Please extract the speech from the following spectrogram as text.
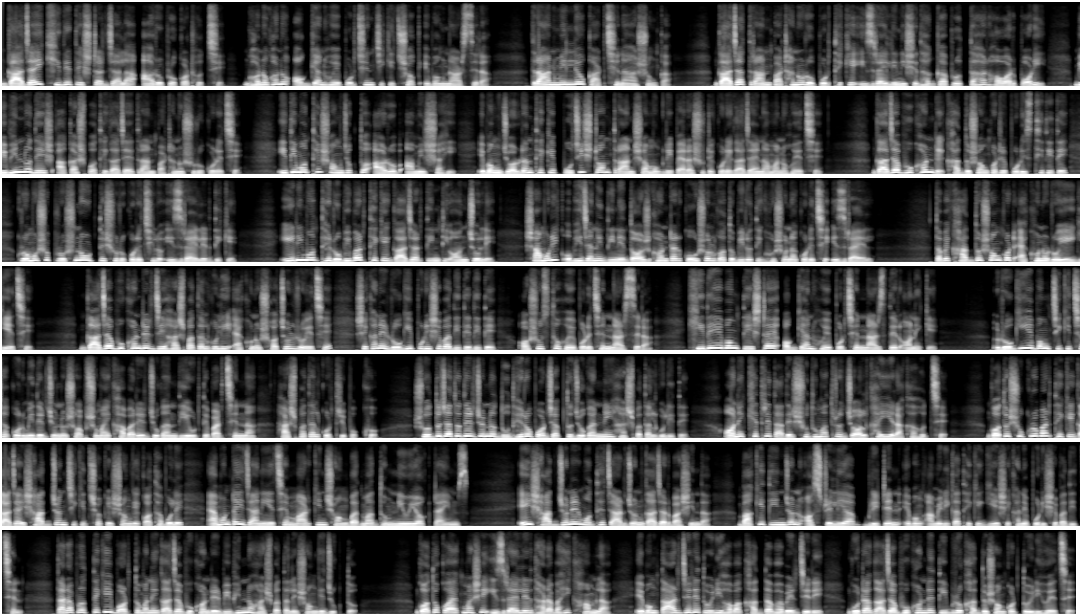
গাজায় খিদে তেষ্টার জ্বালা আরও প্রকট হচ্ছে। ঘন ঘন অজ্ঞান হয়ে পড়ছেন চিকিৎসক এবং নার্সেরা। ত্রাণ মিললেও কাটছে না আশঙ্কা। গাজা ত্রাণ পাঠানোর ওপর থেকে ইসরায়েলি নিষেধাজ্ঞা প্রত্যাহার হওয়ার পরই বিভিন্ন দেশ আকাশপথে গাজায় ত্রাণ পাঠানো শুরু করেছে। ইতিমধ্যে সংযুক্ত আরব আমিরশাহী এবং জর্ডান থেকে পঁচিশ টন ত্রাণ সামগ্রী প্যারাশুটে করে গাজায় নামানো হয়েছে। গাজা ভূখণ্ডে খাদ্য সংকটের পরিস্থিতিতে ক্রমশ প্রশ্ন উঠতে শুরু করেছিল ইসরায়েলের দিকে। এরই মধ্যে রবিবার থেকে গাজার তিনটি অঞ্চলে সামরিক অভিযানে দিনে দশ ঘণ্টার কৌশলগত বিরতি ঘোষণা করেছে ইসরায়েল। তবে খাদ্য সংকট এখনও রয়েই গিয়েছে। গাজা ভূখণ্ডের যে হাসপাতালগুলি এখনও সচল রয়েছে, সেখানে রোগী পরিষেবা দিতে দিতে অসুস্থ হয়ে পড়েছেন নার্সেরা। খিদে এবং তেষ্টায় অজ্ঞান হয়ে পড়ছেন নার্সদের অনেকে। রোগী এবং চিকিৎসা কর্মীদের জন্য সবসময় খাবারের যোগান দিয়ে উঠতে পারছেন না হাসপাতাল কর্তৃপক্ষ। সদ্যজাতদের জন্য দুধেরও পর্যাপ্ত যোগান নেই হাসপাতালগুলিতে। অনেক ক্ষেত্রে তাদের শুধুমাত্র জল খাইয়ে রাখা হচ্ছে। গত শুক্রবার থেকে গাজায় সাতজন চিকিৎসকের সঙ্গে কথা বলে এমনটাই জানিয়েছে মার্কিন সংবাদমাধ্যম নিউইয়র্ক টাইমস। এই সাতজনের মধ্যে চারজন গাজার বাসিন্দা। বাকি তিনজন অস্ট্রেলিয়া, ব্রিটেন এবং আমেরিকা থেকে গিয়ে সেখানে পরিষেবা দিচ্ছেন। তারা প্রত্যেকেই বর্তমানে গাজা ভূখণ্ডের বিভিন্ন হাসপাতালের সঙ্গে যুক্ত। গত কয়েক মাসে ইসরায়েলের ধারাবাহিক হামলা এবং তার জেরে তৈরি হওয়া খাদ্যাভাবের জেরে গোটা গাজা ভূখণ্ডে তীব্র খাদ্য সংকট তৈরি হয়েছে।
